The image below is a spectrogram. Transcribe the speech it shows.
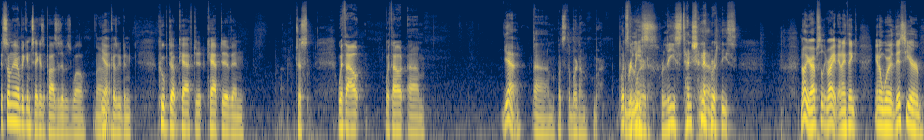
is something that we can take as a positive as well. Um, Yeah. because we've been cooped up, captive, captive, and just without without um Yeah. um what's the word I'm what's Release. the word release tension and release. No, you're absolutely right. And I think, you know, where this year,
